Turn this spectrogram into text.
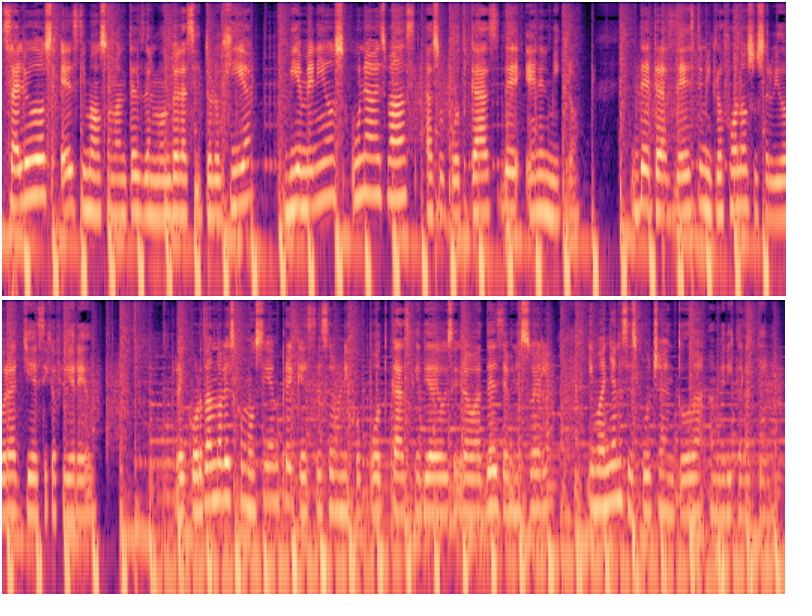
Saludos estimados amantes del mundo de la citología, bienvenidos una vez más a su podcast de En el Micro. Detrás de este micrófono su servidora Jessica Figueredo. Recordándoles como siempre que este es el único podcast que el día de hoy se graba desde Venezuela y mañana se escucha en toda América Latina.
